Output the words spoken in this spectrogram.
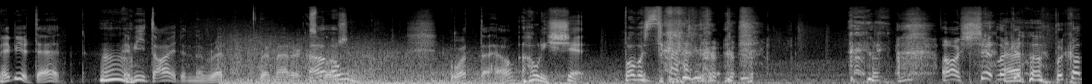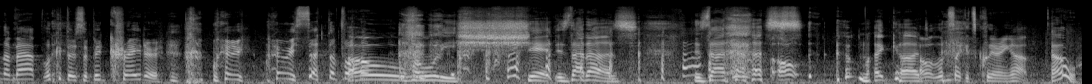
Maybe you're dead. Oh. Maybe you died in the red red matter explosion. What the hell? Holy shit! What was that? Oh shit! Look at look on the map. Look at there's a big crater where where we set the bomb. oh, holy shit! Is that us? Is that us? Oh. Oh my god. Oh, it looks like it's clearing up. Oh,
